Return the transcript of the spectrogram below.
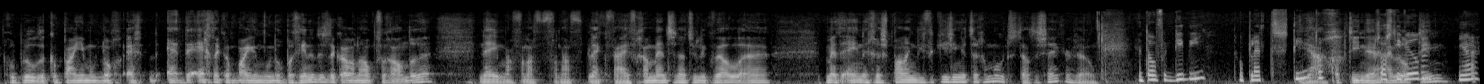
goed bedoel, de campagne moet nog echt... De echte campagne moet nog beginnen, dus er kan een hoop veranderen. Nee, maar vanaf, vanaf plek 5 gaan mensen natuurlijk wel... Uh, met enige spanning die verkiezingen tegemoet. Dat is zeker zo. En Tovik Dibi, op plek 10 ja, toch? op 10 hè. Zoals hij wilde? Op 10. Ja?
